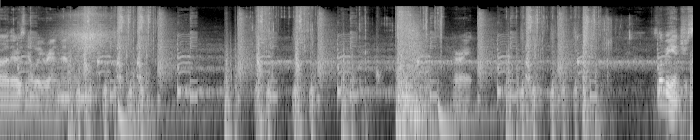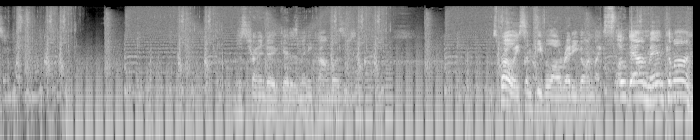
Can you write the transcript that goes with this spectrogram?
Oh, there's no way around that. Alright. This will be interesting. I'm just trying to get as many combos as... There's probably some people already going like, Slow down, man, come on!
